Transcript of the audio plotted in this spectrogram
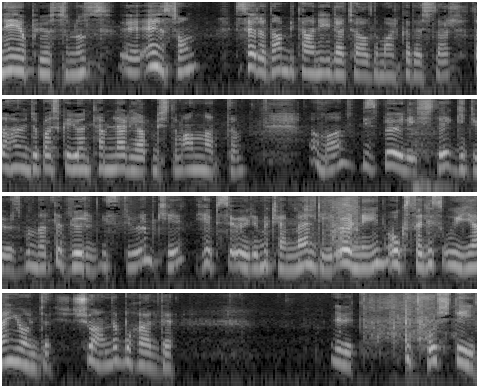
ne yapıyorsunuz? E, en son Sera'dan bir tane ilaç aldım arkadaşlar. Daha önce başka yöntemler yapmıştım anlattım. Ama biz böyle işte gidiyoruz. Bunları da görün istiyorum ki hepsi öyle mükemmel değil. Örneğin Oxalis uyuyan yonca. Şu anda bu halde. Evet hiç hoş değil.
